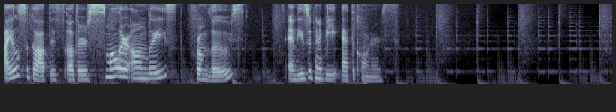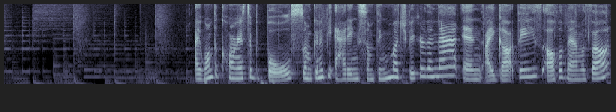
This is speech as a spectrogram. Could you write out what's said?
I also got this other smaller onlays from Lowe's, and these are going to be at the corners. I want the corners to be bold, so I'm going to be adding something much bigger than that, and I got these off of Amazon,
